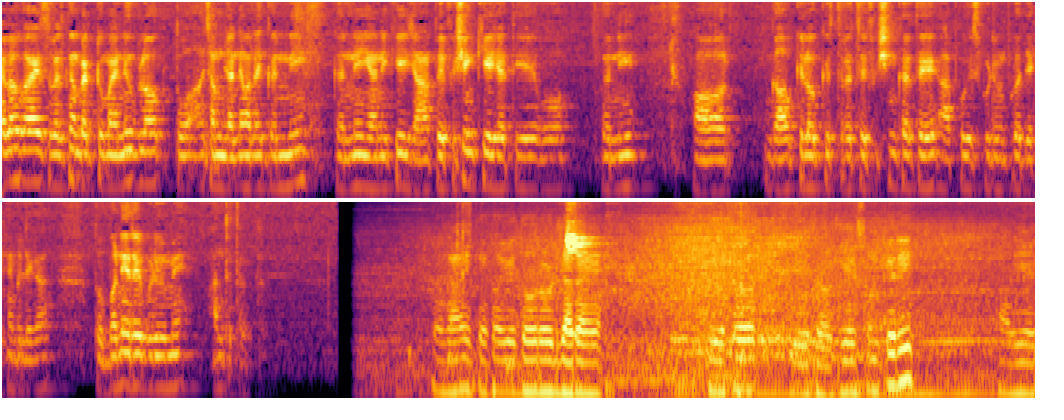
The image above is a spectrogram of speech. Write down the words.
Hello guys welcome back to my new blog तो आज हम जाने वाले हैं गन्नी। गन्नी यानी कि जहाँ पे फिशिंग की जाती है वो गन्नी। और गाँव के लोग किस तरह से फिशिंग करते हैं, आपको इस वीडियो में पूरा देखने मिलेगा। तो बने रहे वीडियो में अंत तक। तो गाइस देखो, ये दो रोड जा रहा है। ये तो ये तो ये सुनकेरी और ये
